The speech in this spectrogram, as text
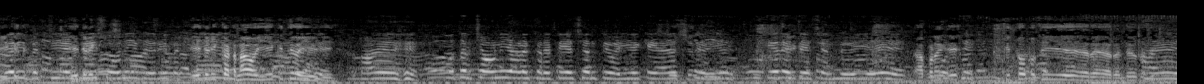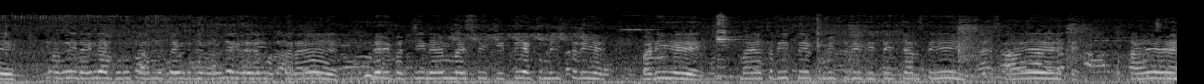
ਮੇਰੀ ਬੱਚੀ ਇਹ ਐਡੀ ਜਿਹੜੀ- ਸੋਹਣੀ ਮੇਰੀ ਬੱਚੀ। ਇਹ ਜਿਹੜੀ ਘਟਨਾ ਹੋਈ ਹੈ ਕਿੱਥੇ ਹੋਈ ਹੈ ਜੀ? ਹਾਏ ਉਧਰ ਚੌਣੀ ਵਾਲੇ ਕਰੇ ਸਟੇਸ਼ਨ ਤੇ ਹੋਈ ਹੈ ਕਿ ਐਸ ਤੇ ਹੋਈ ਹੈ। ਕਿਹੜੇ ਸਟੇਸ਼ਨ ਤੇ ਹੋਈ ਹੈ? ਆਪਣਾ ਇਹ- ਕਿੱਥੋਂ ਤੁਸੀਂ ਇਹ ਰਹਿ- ਰਹਿੰਦੇ ਹੋ ਤੁਸੀਂ? ਹਾਏ ਅਸੀਂ ਰਹਿੰਦੇ ਗੁਰੂ ਕਰਮ ਸਿੰਘ ਦੀ ਬੰਦੀ ਮੇਰੇ ਪੁੱਤਰ। ਹੈ ਮੇਰੀ ਬੱਚੀ ਨੇ ਐਮਐਸਸੀ ਕੀਤੀ ਹੈ ਕਮਿਸਟਰੀ ਹੈ ਪੜ੍ਹੀ ਹੈ। ਮੈਂ ਦੀ ਤੇ ਕਮਿਸਟਰੀ ਦੀ ਟੀਚਰ ਸੀ। ਹਾਏ ਹਾਏ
